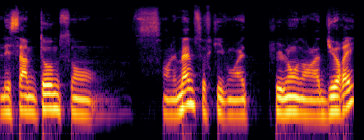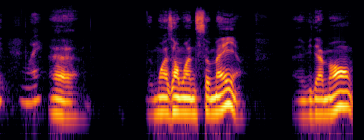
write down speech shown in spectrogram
les symptômes sont, sont les mêmes, sauf qu'ils vont être plus longs dans la durée. Ouais. Euh, de moins en moins de sommeil, évidemment.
